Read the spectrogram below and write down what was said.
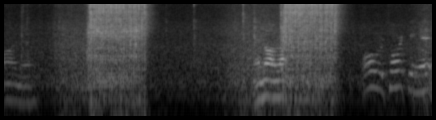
On there. And I'm not over torquing it.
